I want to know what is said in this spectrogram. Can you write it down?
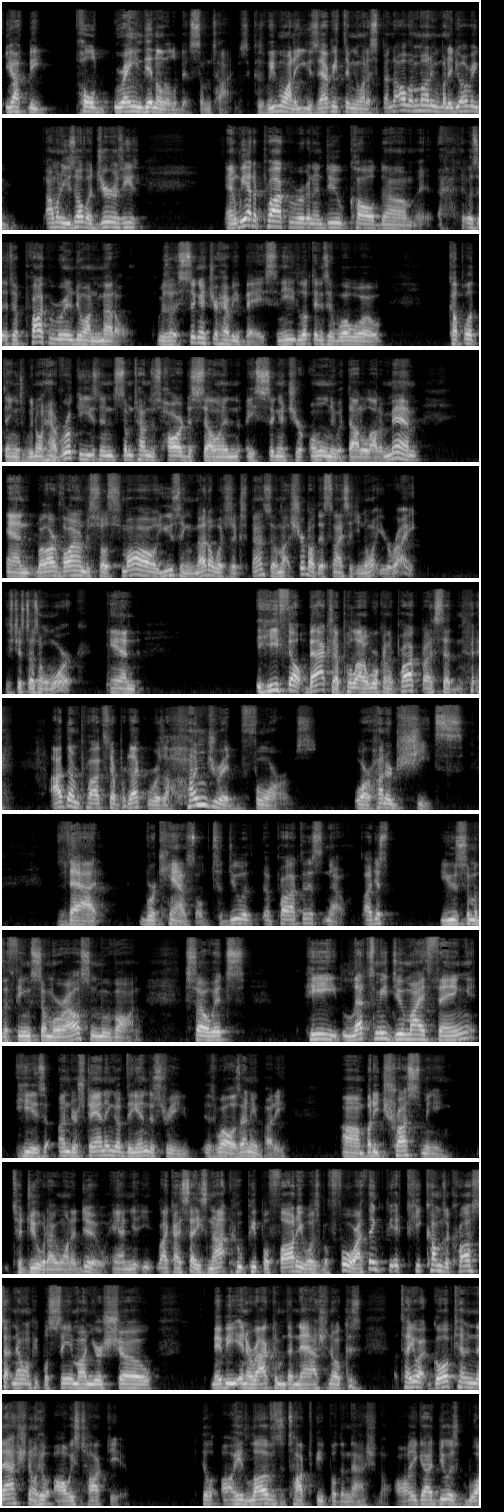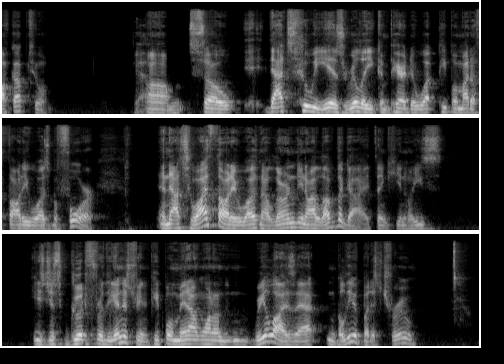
You have to be pulled reined in a little bit sometimes because we want to use everything. We want to spend all the money. We want to do every. I want to use all the jerseys. And we had a product we were going to do called um, it was it's a product we were going to do on metal. It was a signature heavy base. And he looked at it and said, "Whoa, whoa, A couple of things. We don't have rookies, and sometimes it's hard to sell in a signature only without a lot of mem. And while our volume is so small, using metal, which is expensive, I'm not sure about this. And I said, you know what, you're right. This just doesn't work. And he felt back because I put a lot of work on the product, but I said, I've done products that protect where was 100 forms or 100 sheets that were canceled to do a, a product of this. No, I just use some of the themes somewhere else and move on. So it's he lets me do my thing. He is understanding of the industry as well as anybody, um, but he trusts me to do what I want to do. And like I said, he's not who people thought he was before. I think it, he comes across that now when people see him on your show, maybe interact with the national. Because I'll tell you what, go up to him national, he'll always talk to you. He'll he loves to talk to people at the national. All you got to do is walk up to him. Yeah. Um, so that's who he is really compared to what people might have thought he was before and that's who I thought he was. And I learned, you know, I love the guy. I think, you know, he's he's just good for the industry, and people may not want to realize that and believe it, but it's true.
